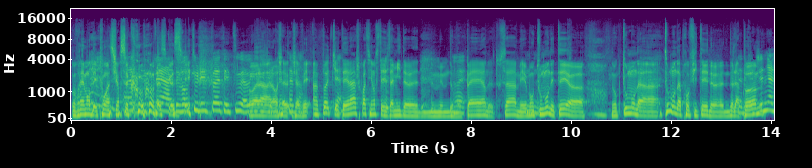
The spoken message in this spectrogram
vraiment des points sur ce ah, coup parce que devant tous les potes et tout. Ah voilà, alors j'avais un pote qui était là, je crois, sinon c'était les amis de, de, de, mon père, de tout ça. Mais bon, mm. tout le monde était. Euh, donc tout le monde a, tout le monde a profité de, de la pomme. génial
